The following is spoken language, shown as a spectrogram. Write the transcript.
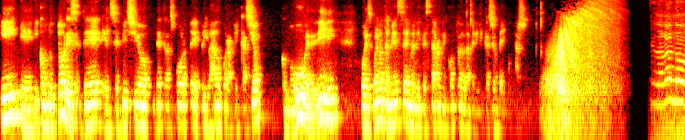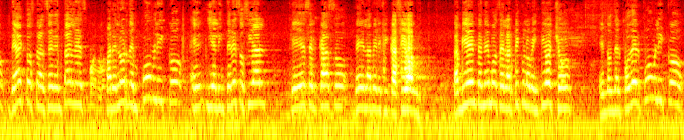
y, eh, y conductores del servicio de transporte privado por aplicación, como Uber y Didi, pues bueno, también se manifestaron en contra de la verificación vehicular. Ciudadano de actos trascendentales para el orden público eh, y el interés social que es el caso de la verificación. También tenemos el artículo 28, en donde el poder público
